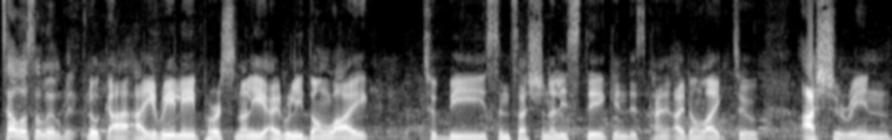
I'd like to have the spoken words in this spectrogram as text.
Tell us a little bit. Look, I, I really personally, I really don't like to be sensationalistic in this kind. Of, I don't like to usher in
